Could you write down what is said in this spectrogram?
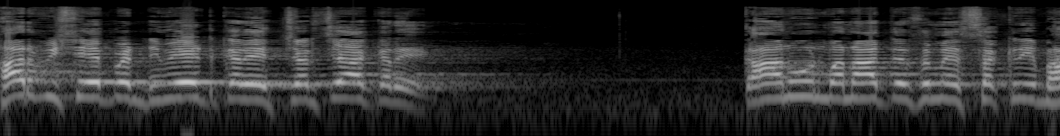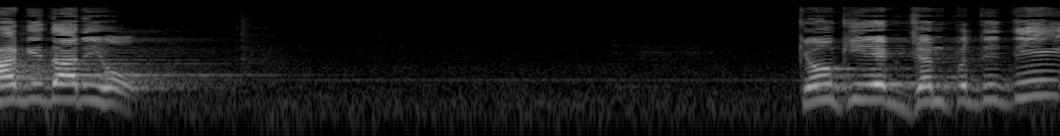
हर विषय पर डिबेट करे, चर्चा करे। कानून बनाते समय सक्रिय भागीदारी हो। क्योंकि एक जनप्रतिनिधि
